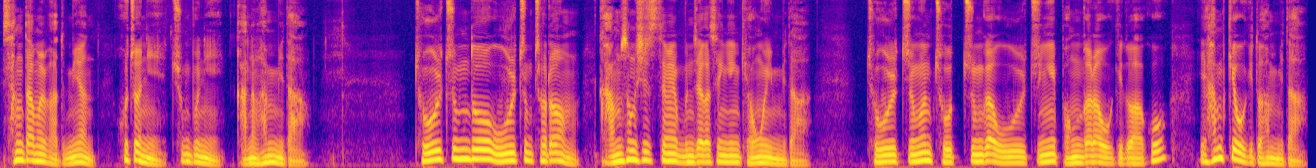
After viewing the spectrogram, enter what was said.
상담을 받으면 호전이 충분히 가능합니다. 조울증도 우울증처럼 감성 시스템에 문제가 생긴 경우입니다. 조울증은 조증과 우울증이 번갈아 오기도 하고 함께 오기도 합니다.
